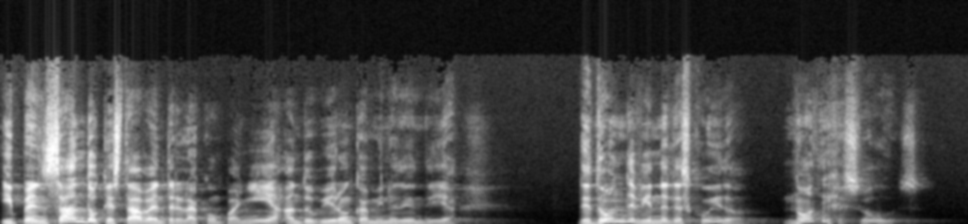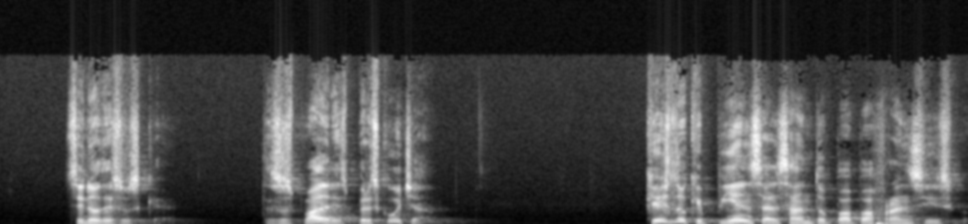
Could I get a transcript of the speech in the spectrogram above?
Y pensando que estaba entre la compañía, anduvieron camino de un día. ¿De dónde viene el descuido? No de Jesús, sino de sus? De sus padres. Pero escucha, ¿Qué es lo que piensa el Santo Papa Francisco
